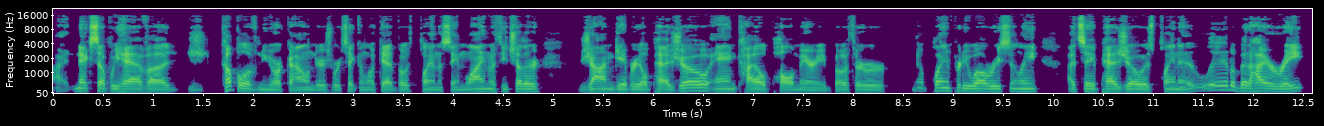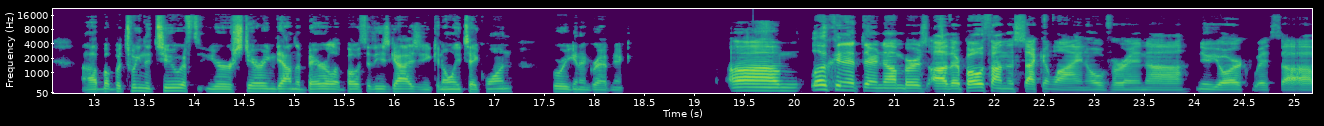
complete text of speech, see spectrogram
All right. Next up, we have a couple of New York Islanders we're taking a look at, both playing the same line with each other. Jean Gabriel Pageau and Kyle Palmieri. Both are you know playing pretty well recently. I'd say Pageau is playing at a little bit higher rate, uh, but between the two, if you're staring down the barrel at both of these guys and you can only take one, who are you going to grab, Nick? Um, looking at their numbers, uh, they're both on the second line over in uh, New York with uh,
